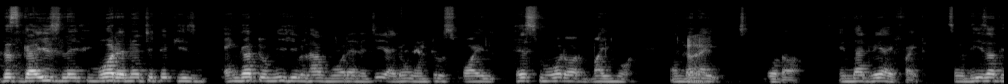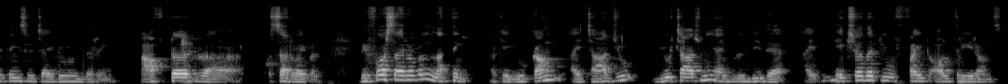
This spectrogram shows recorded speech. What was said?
This guy is like more energetic. his anger to me. He will have more energy. I don't want to spoil his mode or my mode. And then Right. I slow down. In that way, I fight. So these are the things which I do in the ring after uh, survival. Before survival, nothing. Okay, you come, I charge you. You charge me, I will be there. I make sure that you fight all three rounds,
